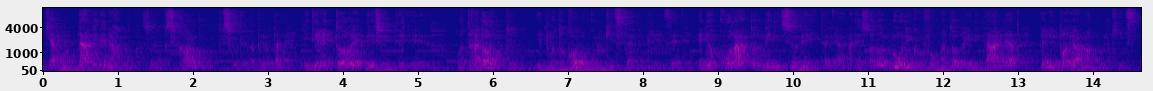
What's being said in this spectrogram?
chiamo Davide Nahuma, sono psicologo, psicoterapeuta e direttore dei centri Yale. Ho tradotto il protocollo Cool Kids dall'inglese e ne ho curato l'edizione italiana e sono l'unico formatore in Italia per il programma Cool Kids.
